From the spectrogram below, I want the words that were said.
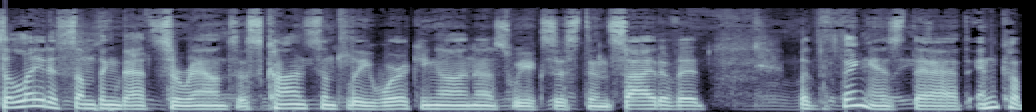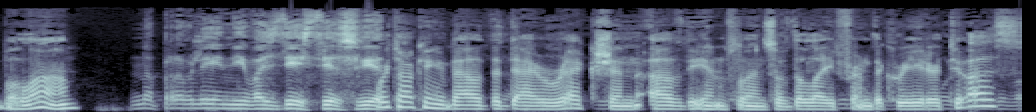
The light is something that surrounds us, constantly working on us. We exist inside of it. But the thing is that in Kabbalah, we're talking about the direction of the influence of the light from the Creator to us,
